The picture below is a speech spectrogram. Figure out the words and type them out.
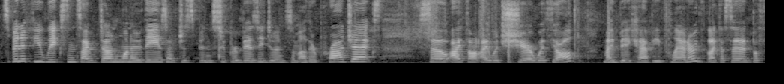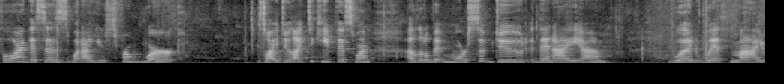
It's been a few weeks since I've done one of these. I've just been super busy doing some other projects, so I thought I would share with y'all my Big Happy Planner. Like I said before, this is what I use for work. So I do like to keep this one a little bit more subdued than I um, would with my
